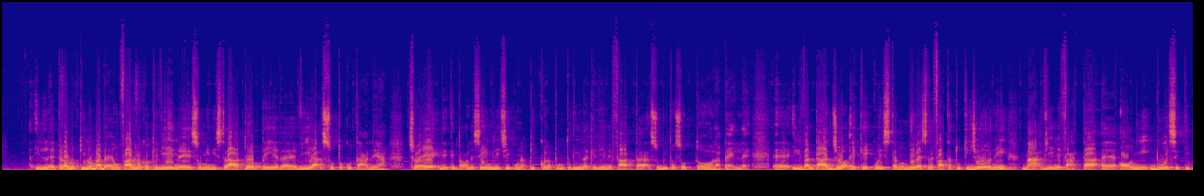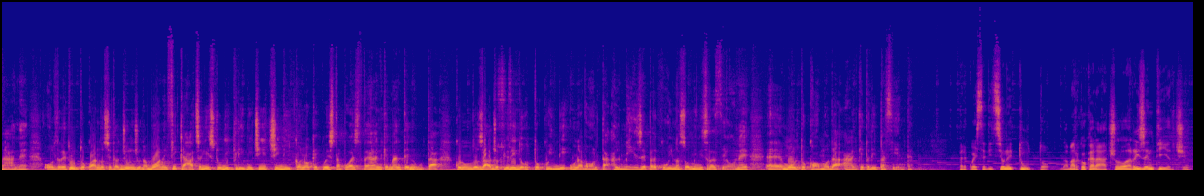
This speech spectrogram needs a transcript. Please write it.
Il tralokinumab è un farmaco che viene somministrato per via sottocutanea, cioè, dette in parole semplici, una piccola punturina che viene fatta subito sotto la pelle. Eh, il vantaggio è che questa non deve essere fatta tutti i giorni, ma viene fatta eh, ogni due settimane. Oltretutto, quando si raggiunge una buona efficacia, gli studi clinici ci dicono che questa può essere anche mantenuta con un dosaggio più ridotto, quindi una volta al mese, per cui una somministrazione eh, molto comoda comoda anche per il paziente. Per questa edizione è tutto, da Marco Caracciolo a risentirci.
